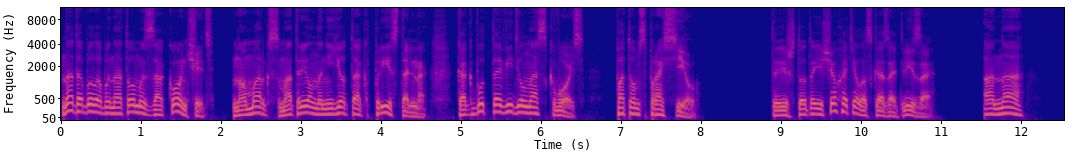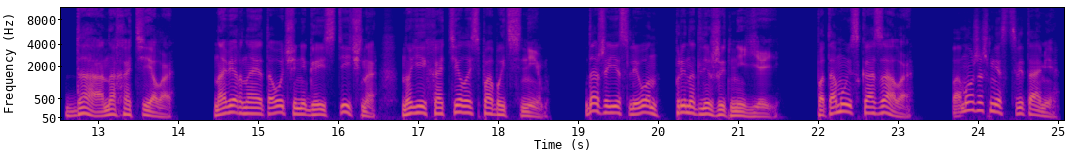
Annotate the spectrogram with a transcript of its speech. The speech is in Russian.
Надо было бы на том и закончить, но Марк смотрел на нее так пристально, как будто видел насквозь, потом спросил. «Ты что-то еще хотела сказать, Лиза?» Она... Да, она хотела. Наверное, это очень эгоистично, но ей хотелось побыть с ним, даже если он принадлежит не ей. Потому и сказала, «Поможешь мне с цветами?»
